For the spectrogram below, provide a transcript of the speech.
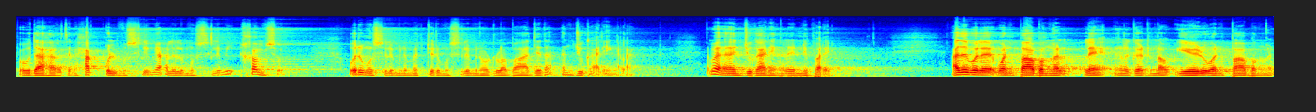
ഇപ്പോൾ ഉദാഹരണത്തിന് ഹക്കുൽ മുസ്ലിമി അലൽ മുസ്ലിമി ഹംസു ഒരു മുസ്ലിമിന് മറ്റൊരു മുസ്ലിമിനോടുള്ള ബാധ്യത അഞ്ചു കാര്യങ്ങളാണ്. അപ്പോൾ അഞ്ചു കാര്യങ്ങൾ എണ്ണി പറയും. അതുപോലെ വൻപാപങ്ങൾ അല്ലേ? നിങ്ങൾ കേട്ടിട്ടുണ്ടാവും ഏഴ് വൻപാപങ്ങൾ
